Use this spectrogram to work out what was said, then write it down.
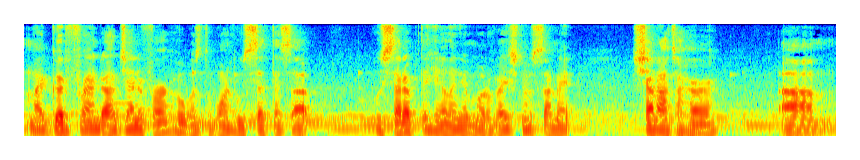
my good friend uh, Jennifer, who was the one who set this up, who set up the Healing and Motivational Summit. Shout out to her. Um,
